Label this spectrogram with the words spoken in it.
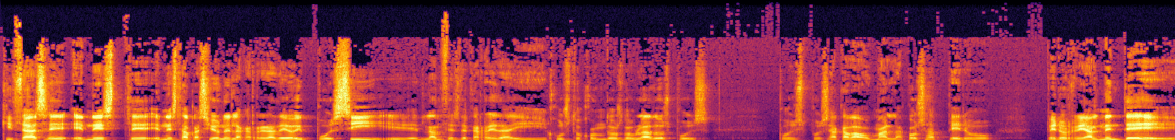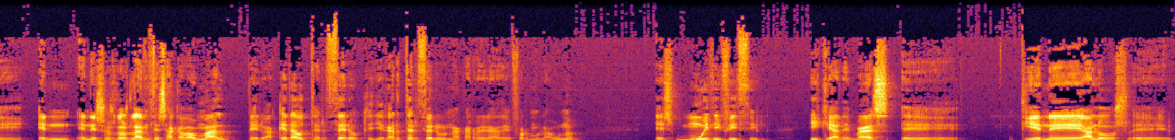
quizás eh, en este en esta ocasión en la carrera de hoy pues sí en lances de carrera y justo con dos doblados pues pues pues ha acabado mal la cosa pero pero realmente eh, en, en esos dos lances ha acabado mal pero ha quedado tercero que llegar tercero en una carrera de Fórmula 1 es muy difícil y que además eh, tiene a los, eh,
